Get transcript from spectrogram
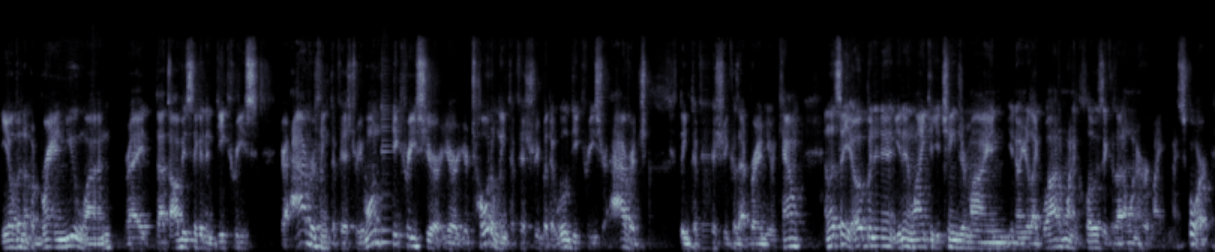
You open up a brand new one, right? That's obviously going to decrease your average length of history. It won't decrease your, your, your total length of history, but it will decrease your average length of history because that brand new account. And let's say you open it, you didn't like it, you change your mind, you know, you're like, well, I don't want to close it because I don't want to hurt my, my score.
